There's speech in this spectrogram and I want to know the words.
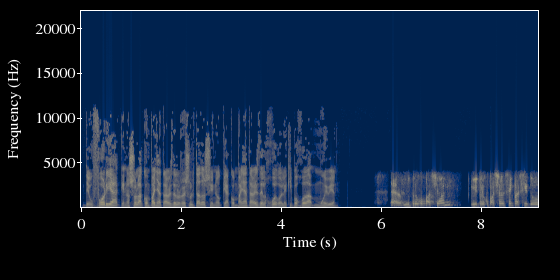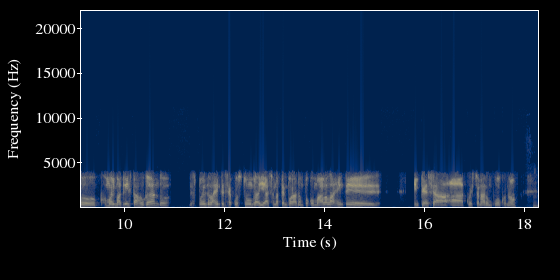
de euforia que no solo acompaña a través de los resultados, sino que acompaña a través del juego. El equipo juega muy bien. Eh, mi preocupación, mi preocupación siempre ha sido cómo el Madrid está jugando. Después de la gente se acostumbra y hace una temporada un poco mala, la gente empieza a, a cuestionar un poco, ¿no? Mm.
